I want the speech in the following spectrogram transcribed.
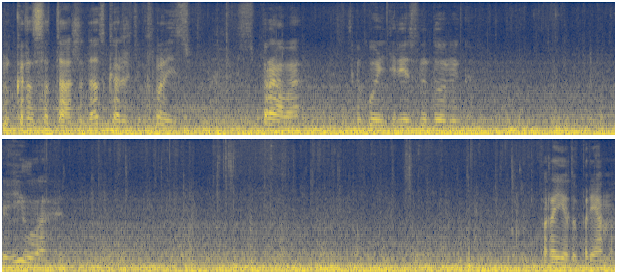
Ну, красота же, да, скажите? Посмотрите, справа какой интересный домик. Вилла. Проеду прямо.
